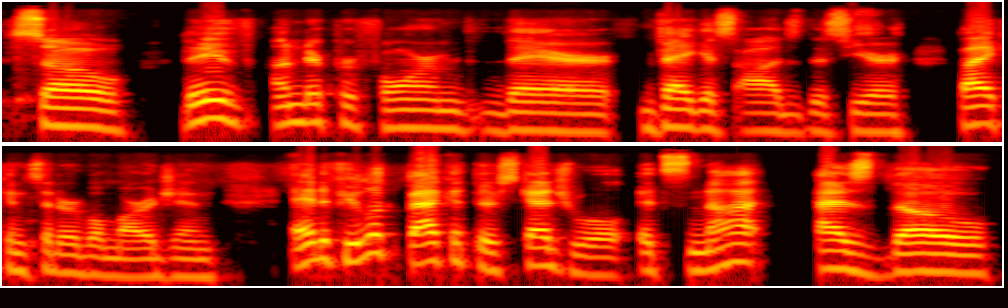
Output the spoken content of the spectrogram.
so they've underperformed their Vegas odds this year by a considerable margin. And if you look back at their schedule, it's not as though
